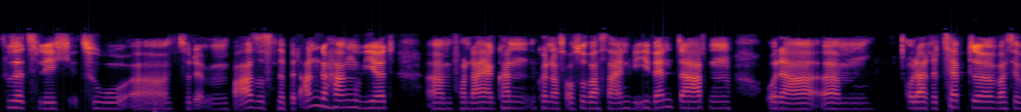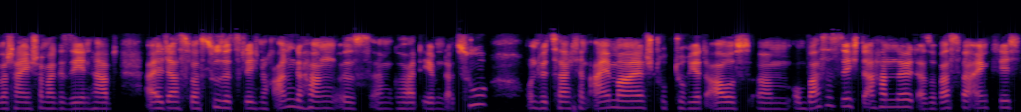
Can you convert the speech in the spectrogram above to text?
zusätzlich zu, äh, zu dem Basis-Snippet angehangen wird. Ähm, von daher kann, können das auch sowas sein wie Eventdaten oder ähm, oder Rezepte, was ihr wahrscheinlich schon mal gesehen habt. All das, was zusätzlich noch angehangen ist, ähm, gehört eben dazu. Und wir zeichnen einmal strukturiert aus, ähm, um was es sich da handelt, also was wir eigentlich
